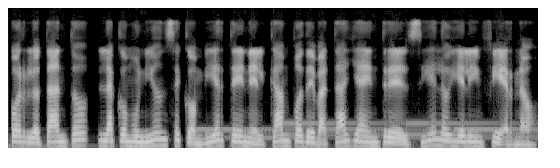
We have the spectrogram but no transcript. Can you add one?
Por lo tanto, la comunión se convierte en el campo de batalla entre el cielo y el infierno.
